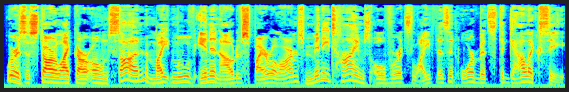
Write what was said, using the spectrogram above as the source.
Whereas a star like our own sun might move in and out of spiral arms many times over its life as it orbits the galaxy.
